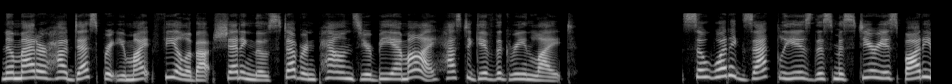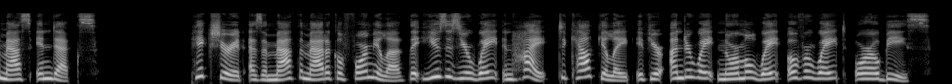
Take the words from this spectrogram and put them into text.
no matter how desperate you might feel about shedding those stubborn pounds, your BMI has to give the green light. So, what exactly is this mysterious body mass index? Picture it as a mathematical formula that uses your weight and height to calculate if you're underweight, normal weight, overweight, or obese.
